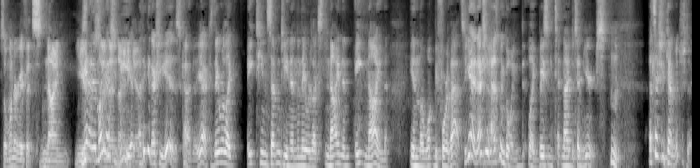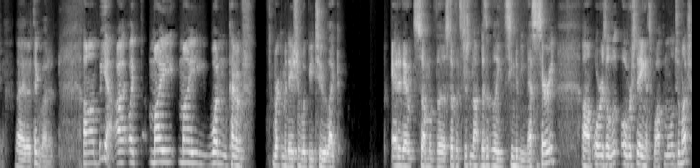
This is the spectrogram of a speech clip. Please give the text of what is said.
So I'm wondering if it's nine years. yeah, it might and actually be. again. I think it actually is kind of yeah because they were like 18, 17, and then they were like nine and eight, nine in the one before that. So yeah, it actually has been going like basically ten, nine to ten years. Hmm. That's actually kind of interesting. I think about it. Um, but yeah, I, like my my one kind of recommendation would be to like edit out some of the stuff that's just not doesn't really seem to be necessary, um, or is a little overstaying its welcome a little too much.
